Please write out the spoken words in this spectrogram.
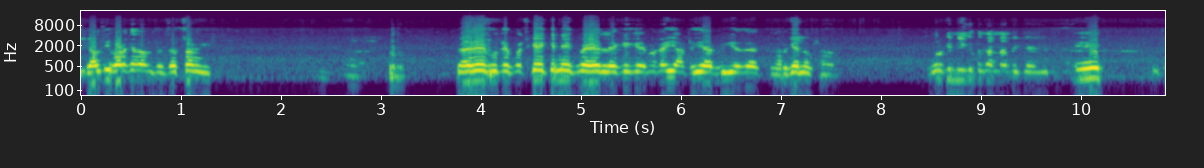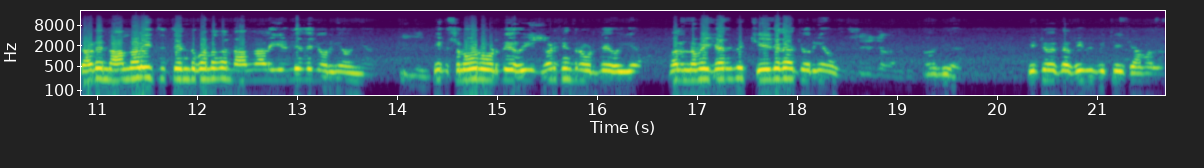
ਜਲਦੀ ਫੜ ਕੇ ਤੁਹਾਨੂੰ ਦੱਸਣਗੇ। ਪੈਸੇ ਉਹਦੇ ਪੁੱਛ ਕੇ ਕਿੰਨੇ ਕੁ ਪੈਸੇ ਲੈ ਕੇ ਗਏ। ਮੈਂ ਕਿਹਾ ਜੀ 8000 ਰੁਪਏ ਦਾ ਕਰ ਗਿਆ ਨੁਕਸਾਨ। ਹੋਰ ਕਿੰਨੀ ਕੁ ਦੁਕਾਨਾਂ ਤੇ ਗਏ ਜੀ? ਇਹ ਸਾਡੇ ਨਾਲ ਨਾਲ ਹੀ ਤਿੰਨ ਦੁਕਾਨਾਂ ਦਾ ਨਾਲ ਨਾਲ ਹੀ ਜਿਹੜੀਆਂ ਤੇ ਚੋਰੀਆਂ ਹੋਈਆਂ। ਇੱਕ ਸਲੋ ਰੋਡ ਤੇ ਹੋਈ ਗੜ ਸਿੰਘ ਰੋਡ ਤੇ ਹੋਈ ਆ। ਮਤਲਬ ਨਵੇਂ ਸ਼ਹਿਰ ਵਿੱਚ 6 ਜਗ੍ਹਾ ਚੋਰੀਆਂ ਹੋਈਆਂ ਛੇ ਜਗ੍ਹਾ ਤੇ। ਹਾਂਜੀ ਹਾਂਜੀ। ਇਹ ਚੋਂ ਅਸੀਂ ਵੀ ਵਿੱਚ ਹੀ ਸ਼ਾਮਲ ਹਾਂ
